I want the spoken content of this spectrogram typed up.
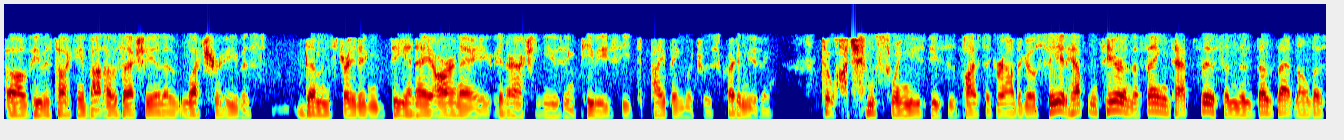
of he was talking about I was actually at a lecture he was demonstrating DNA RNA interaction using PVC piping, which was quite amusing to watch him swing these pieces of plastic around to go, see, it happens here, and the thing taps this, and it does that, and all this.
